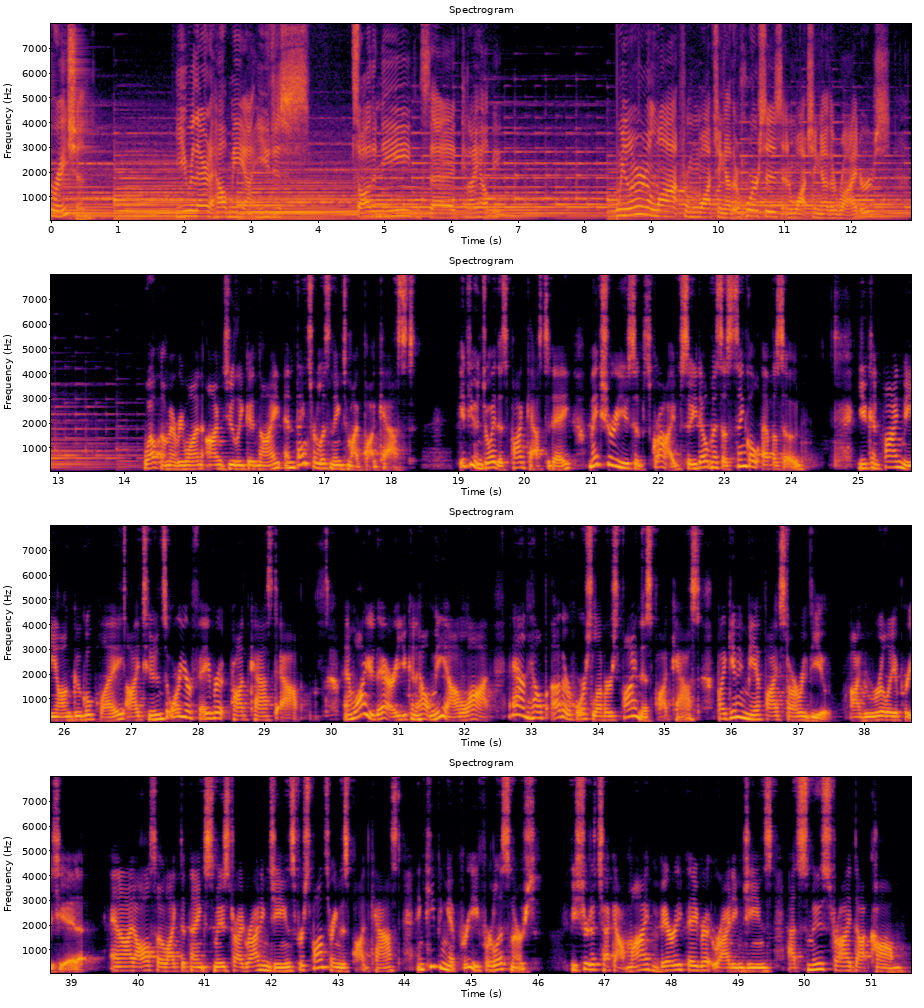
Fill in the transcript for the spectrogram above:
inspiration. You were there to help me out. You just saw the need and said, Can I help you? We learn a lot from watching other horses and watching other riders. Welcome, everyone. I'm Julie Goodnight, and thanks for listening to my podcast. If you enjoy this podcast today, make sure you subscribe so you don't miss a single episode. You can find me on Google Play, iTunes, or your favorite podcast app. And while you're there, you can help me out a lot and help other horse lovers find this podcast by giving me a five star review. I'd really appreciate it. And I'd also like to thank Smooth Stride Riding Jeans for sponsoring this podcast and keeping it free for listeners. Be sure to check out my very favorite riding jeans at smoothstride.com.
